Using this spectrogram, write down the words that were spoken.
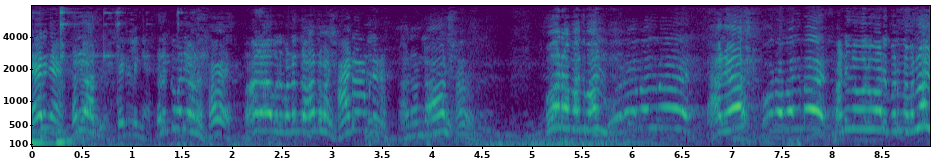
யாருங்க? தெரியாது. தெரியலங்க. இருக்கும்படியான. மாயாபுரி மனித ஆண்டவன். ஆண்டவன். யாரென்றால் சூரபத்மன். யாரு? மனித உருவாடு பிறந்தவனை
